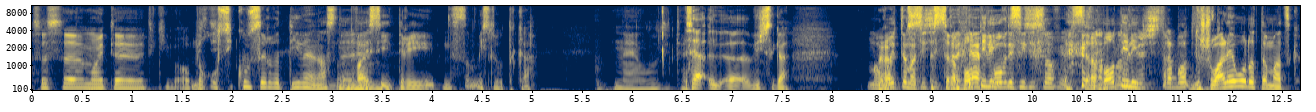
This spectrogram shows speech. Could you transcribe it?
С а, моите такива опити. Много си консервативен. Аз на Да. 23 не съм мислил така. Не, лудите. Сега, а, виж сега. Молите, ма ти си Сработи ли- Пловдив, ти си София. Сработи ли? Дошла ли е лудата мацка?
